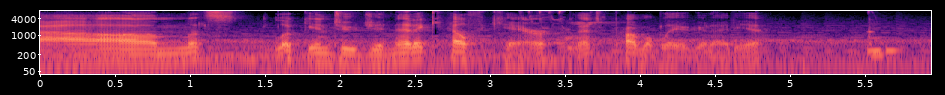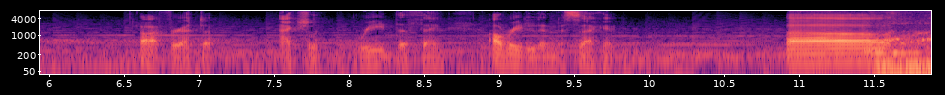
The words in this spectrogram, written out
um, let's look into genetic health care. That's probably a good idea. Oh, I forgot to actually read the thing. I'll read it in a second. Uh,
